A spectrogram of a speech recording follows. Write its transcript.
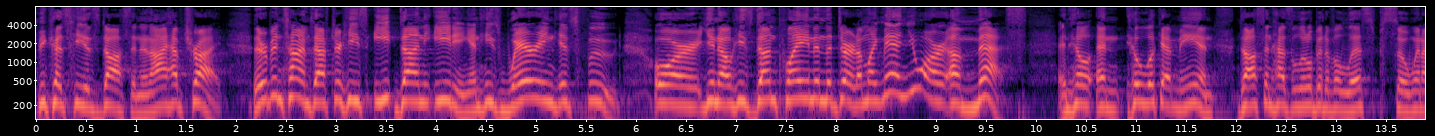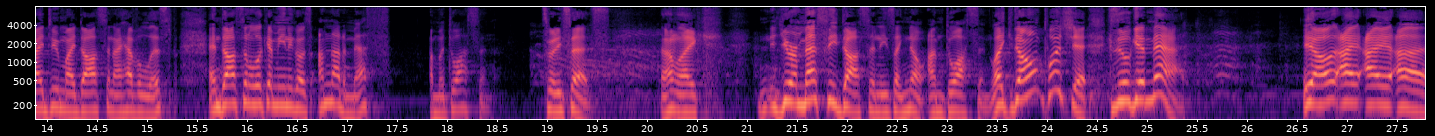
because he is Dawson, and I have tried. There have been times after he's eat, done eating and he's wearing his food, or, you know, he's done playing in the dirt. I'm like, man, you are a mess. And he'll, and he'll look at me, and Dawson has a little bit of a lisp, so when I do my Dawson, I have a lisp. And Dawson will look at me and he goes, I'm not a meth, I'm a Dawson. That's what he says. And I'm like, you're a messy Dawson. He's like, No, I'm Dawson. Like, don't push it because he'll get mad. You know, I, I, uh,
